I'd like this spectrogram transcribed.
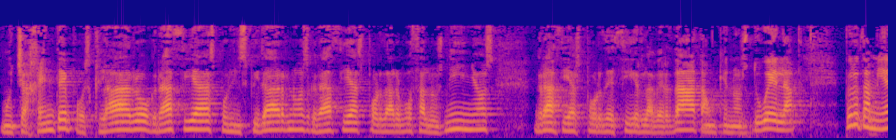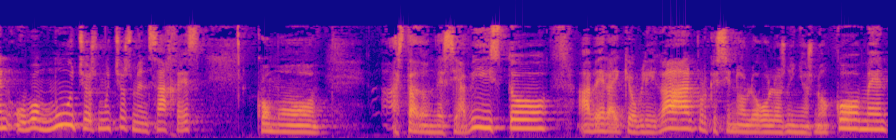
Mucha gente, pues claro, gracias por inspirarnos, gracias por dar voz a los niños, gracias por decir la verdad, aunque nos duela, pero también hubo muchos, muchos mensajes como hasta dónde se ha visto, a ver, hay que obligar, porque si no, luego los niños no comen,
